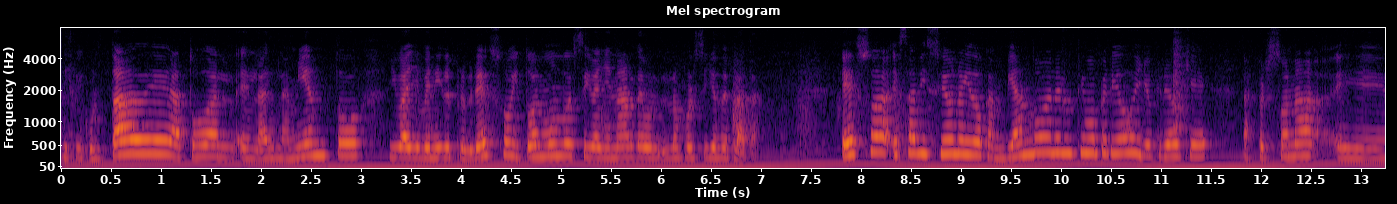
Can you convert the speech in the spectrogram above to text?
dificultades, a todo el, aislamiento, iba a venir el progreso y todo el mundo se iba a llenar de los bolsillos de plata. Eso, esa visión ha ido cambiando en el último periodo y yo creo que las personas eh,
